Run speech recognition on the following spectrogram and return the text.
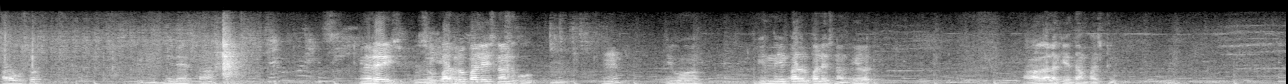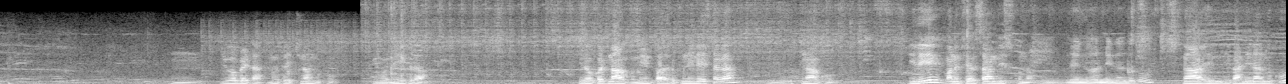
కూర్చో. నేను వేస్తా. రే నువ్వు పది రూపాయలు వేసినందుకు? ఇగో ఇది నేను పది రూపాయలు వేసినాను. ఎవరు ఆగాలకి వేద్దాం ఫస్ట్ ఇగో బేట నువ్వు తెచ్చినందుకు. ఇగో నీకురా ఇది ఒకటి నాకు. నేను పది రూపాయలు నేను వేసినాగా? నాకు. ఇది మనం చెరసాన్ని తీసుకుందాం నేను వండినందుకు నా, ఇది నీకు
